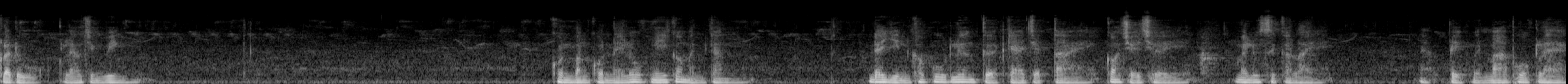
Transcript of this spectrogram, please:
กระดูกแล้วจึงวิ่ง คนบางคนในโลกนี้ก็เหมือนกัน ได้ยินเขาพูดเรื่องเกิดแก่เจ็บตาย ก็เฉยๆไม่รู้สึกอะไร เปรียบเหมือนม้าพวกแรก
